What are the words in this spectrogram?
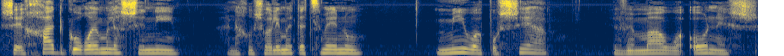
שאחד גורם לשני. אנחנו שואלים את עצמנו, מיהו הפושע ומהו העונש.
